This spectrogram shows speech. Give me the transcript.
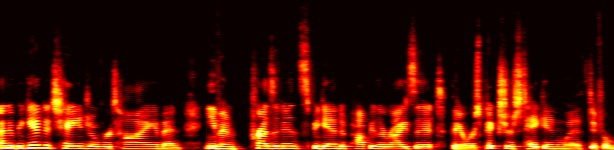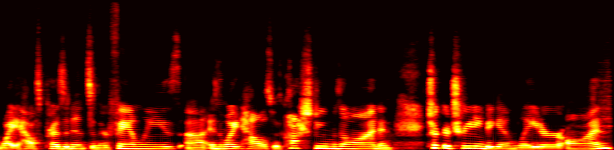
And it began to change over time and even presidents began to popularize it. There was pictures taken with different White House presidents and their families uh, in the White House with costumes on and trick-or-treating began later on.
